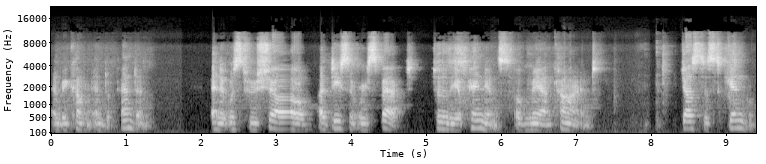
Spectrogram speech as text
and become independent. And it was to show a decent respect to the opinions of mankind. Justice, Gin-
